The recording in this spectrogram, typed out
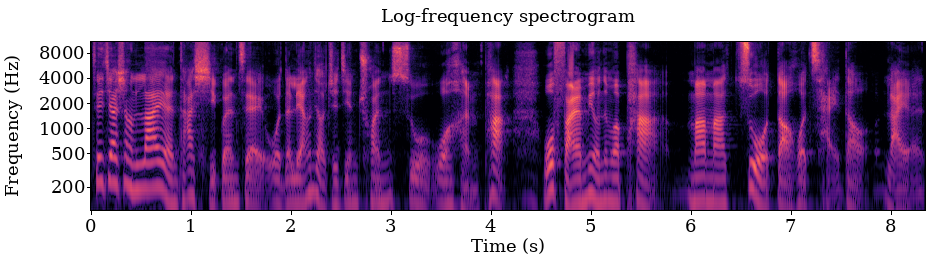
再加上 lion，他习惯在我的两脚之间穿梭，我很怕，我反而没有那么怕妈妈坐到或踩到 lion。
